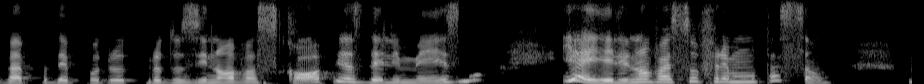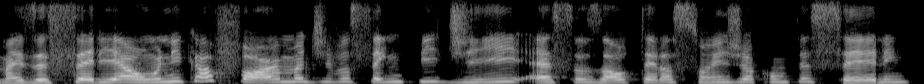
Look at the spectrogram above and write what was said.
vai poder produzir novas cópias dele mesmo, e aí ele não vai sofrer mutação. Mas essa seria a única forma de você impedir essas alterações de acontecerem,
